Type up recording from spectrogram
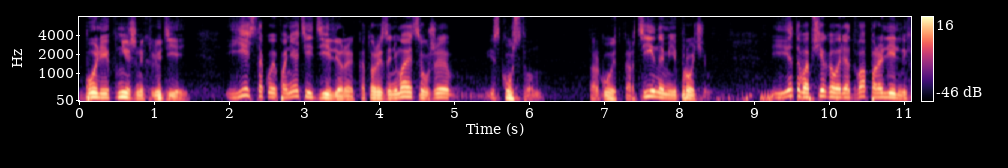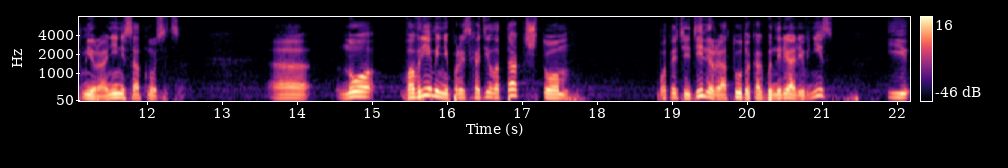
более книжных людей. И есть такое понятие дилеры, которые занимаются уже искусством, торгуют картинами и прочим. И это, вообще говоря, два параллельных мира, они не соотносятся. Э, но во времени происходило так, что вот эти дилеры оттуда как бы ныряли вниз И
